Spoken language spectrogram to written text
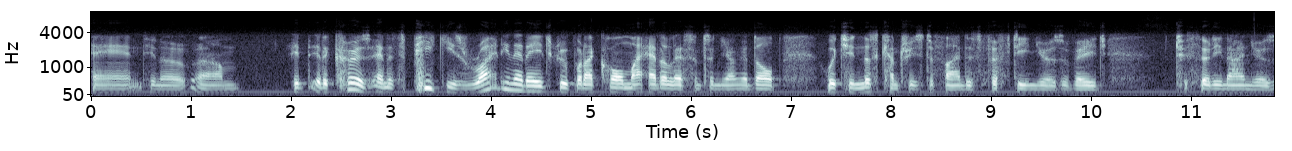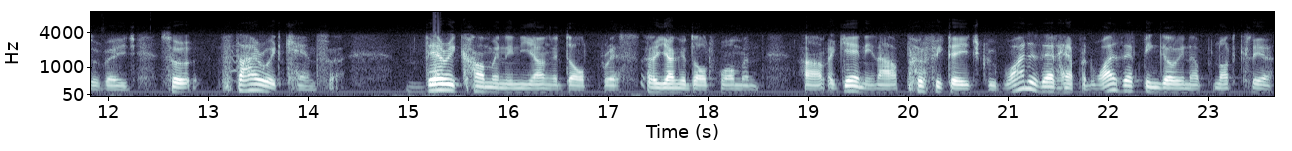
and you know. Um, it, it occurs and its peak is right in that age group what I call my adolescent and young adult, which in this country is defined as 15 years of age to 39 years of age. So thyroid cancer, very common in young adult breast, uh, young adult woman. Uh, again, in our perfect age group. Why does that happen? Why has that been going up? Not clear.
